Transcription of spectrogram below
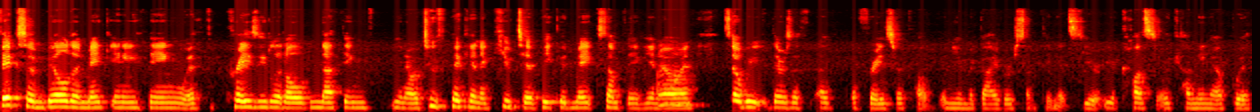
fix and build and make anything with crazy little nothing, you know, a toothpick and a Q-tip. He could make something, you know, uh-huh. and so we there's a, a, a phrase here called when you MacGyver something. It's you're you're constantly coming up with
